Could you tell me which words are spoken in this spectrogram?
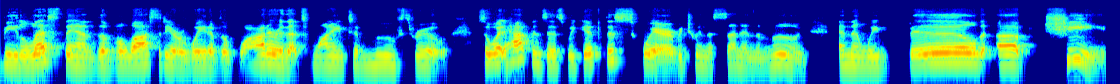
be less than the velocity or weight of the water that's wanting to move through. So what happens is we get this square between the sun and the moon, and then we build up chi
